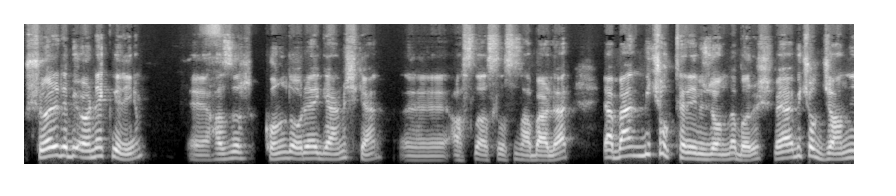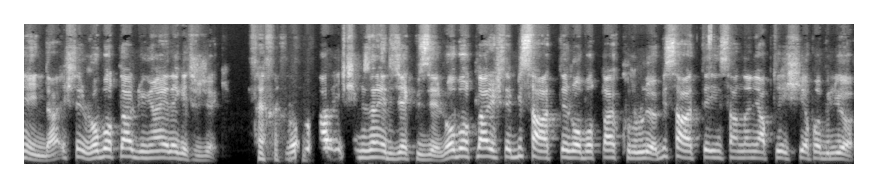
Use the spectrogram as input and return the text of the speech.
şöyle de bir örnek vereyim. E, hazır konu da oraya gelmişken e, aslı asılsız haberler. Ya ben birçok televizyonda Barış veya birçok canlı yayında işte robotlar dünyayı ele geçirecek. robotlar işimizden edecek bizi. Robotlar işte bir saatte robotlar kuruluyor. Bir saatte insanların yaptığı işi yapabiliyor.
